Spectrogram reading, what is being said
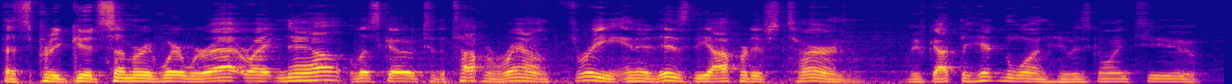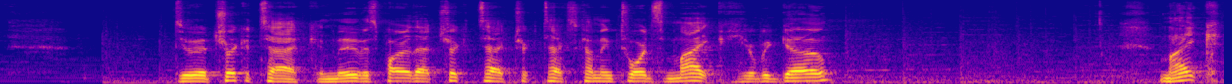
That's a pretty good summary of where we're at right now. Let's go to the top of round three, and it is the operative's turn. We've got the hidden one who is going to do a trick attack and move as part of that trick attack. Trick attack's coming towards Mike. Here we go. Mike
